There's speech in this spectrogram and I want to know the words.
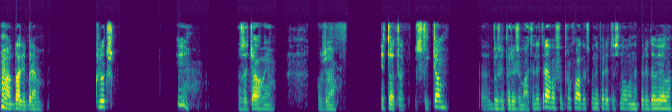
Далі беремо ключ і затягуємо вже. І то так з чуттям. Е, Дуже пережимати не треба, щоб прокладочку не перетиснуло, не передавило.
